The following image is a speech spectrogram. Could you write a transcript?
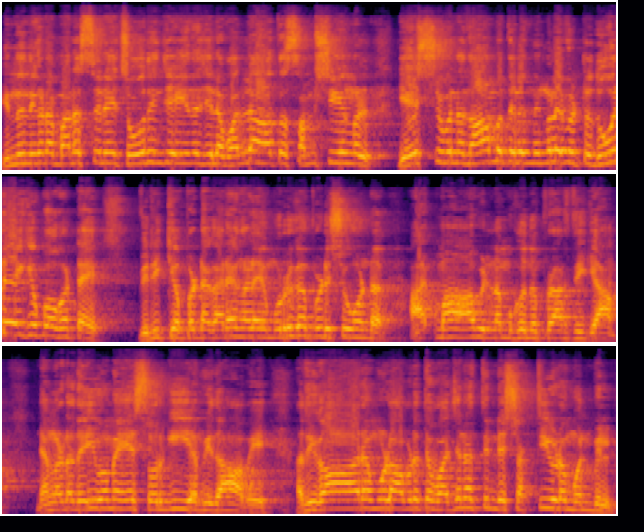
ഇന്ന് നിങ്ങളുടെ മനസ്സിനെ ചോദ്യം ചെയ്യുന്ന ചില വല്ലാത്ത സംശയങ്ങൾ യേശുവിന്റെ നാമത്തിൽ നിങ്ങളെ വിട്ട് ദൂരേക്ക് പോകട്ടെ. വിരിക്കപ്പെട്ട കരങ്ങളെ മുറുകെ പിടിച്ചുകൊണ്ട് ആത്മാവിൽ നമുക്കൊന്ന് പ്രാർത്ഥിക്കാം. ഞങ്ങളുടെ ദൈവമേ സ്വർഗീയ പിതാവേ അധികാരമുള്ള അവിടുത്തെ വചനത്തിന്റെ ശക്തിയുടെ മുൻപിൽ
